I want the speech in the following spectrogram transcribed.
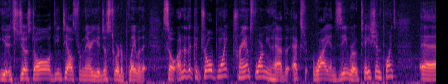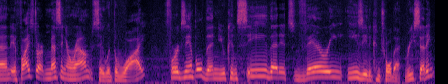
it's just all details from there. You just sort of play with it. So under the control point, transform, you have the X, Y, and Z rotation points. And if I start messing around, say with the Y, for example, then you can see that it's very easy to control that. Resetting.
